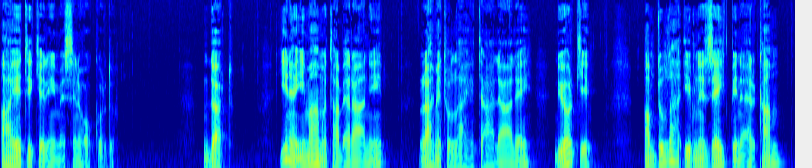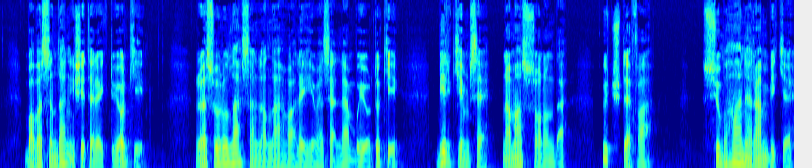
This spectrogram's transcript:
ayeti kerimesini okurdu. 4. Yine İmamı Taberani rahmetullahi teala aleyh diyor ki Abdullah İbni Zeyd bin Erkam babasından işiterek diyor ki Resulullah sallallahu aleyhi ve sellem buyurdu ki bir kimse namaz sonunda üç defa Sübhane Rabbike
